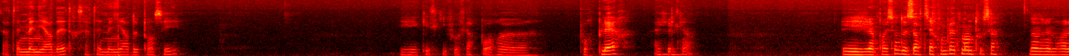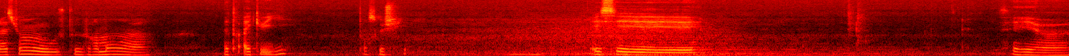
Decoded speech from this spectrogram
certaines manières d'être, certaines manières de penser. Et qu'est-ce qu'il faut faire pour, euh, pour plaire à quelqu'un. Et j'ai l'impression de sortir complètement de tout ça, dans une relation où je peux vraiment euh, être accueillie pour ce que je suis. Et c'est. C'est euh,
